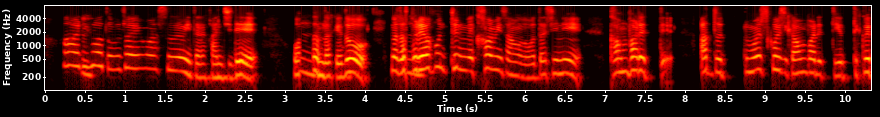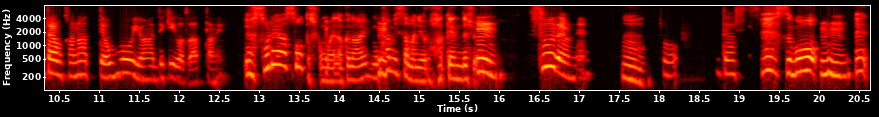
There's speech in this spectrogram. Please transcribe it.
「あありがとうございます」みたいな感じで終わったんだけど、なんかそれは本当にね神様が私に「頑張れ」ってあともう少し頑張れって言ってくれたのかなって思うような出来事だったね。いやそれはそうとしか思えなくない？もう神様による派遣でしょ。うん、そうだよね。うん。そうだす。えすご。っうん、え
